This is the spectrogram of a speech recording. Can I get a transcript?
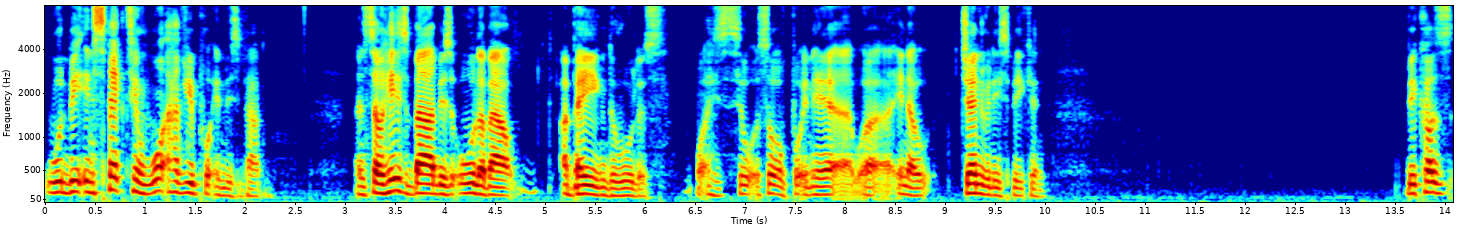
would be inspecting what have you put in this bab. And so his bab is all about obeying the rulers. What he's sort of put in here, uh, you know, generally speaking. Because,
